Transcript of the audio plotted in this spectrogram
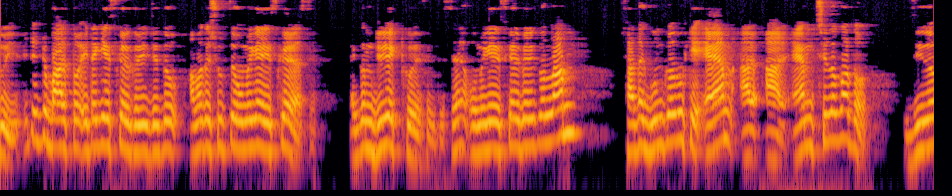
দুই, এটা একটু বাড়তো, এটাকে স্কোয়ার করি, যেহেতু আমাদের সূত্রে ওমেগা স্কোয়ার আছে, একদম ডিরেক্ট করে ফেলতেছে, ওমেগা স্কোয়ার বের করলাম, সাথে গুণ করব কি এম আর আর এম ছিল কত? Zero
